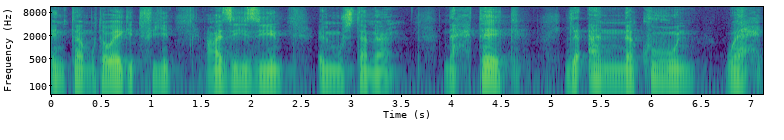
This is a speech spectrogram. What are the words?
أنت متواجد فيه عزيزي المستمع نحتاج لأن نكون واحد.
